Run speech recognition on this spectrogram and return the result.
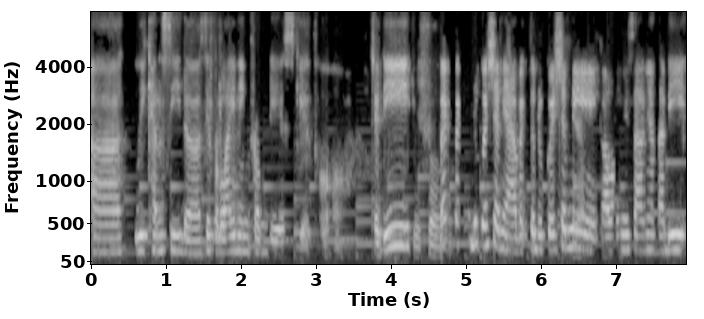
uh, we can see the silver lining from this gitu. Jadi back back to the question ya, back to the question yeah. nih. Kalau misalnya tadi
